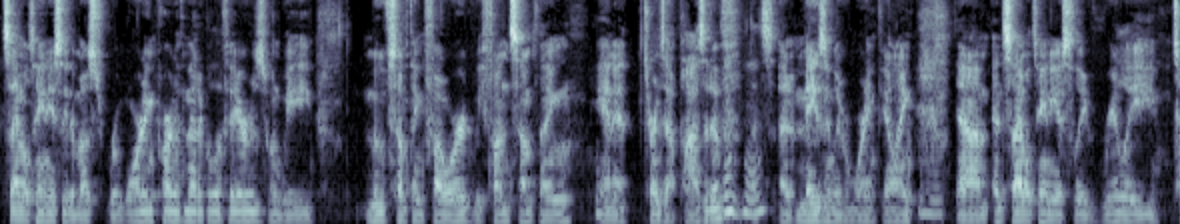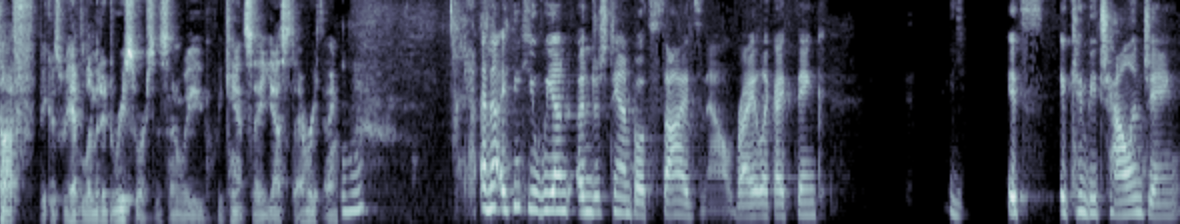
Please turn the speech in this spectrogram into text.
simultaneously the most rewarding part of medical affairs when we move something forward, we fund something and it turns out positive. Mm-hmm. That's an amazingly rewarding feeling, mm-hmm. um, and simultaneously really tough because we have limited resources and we we can't say yes to everything. Mm-hmm. And I think you we un- understand both sides now, right? Like I think it's it can be challenging.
